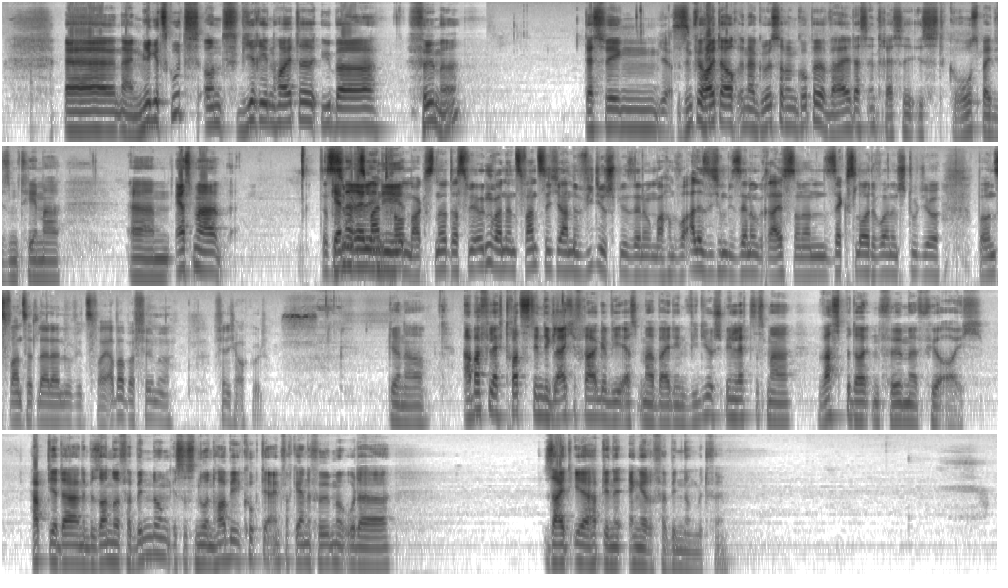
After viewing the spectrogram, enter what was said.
Äh, nein, mir geht's gut und wir reden heute über Filme. Deswegen yes. sind wir heute auch in einer größeren Gruppe, weil das Interesse ist groß bei diesem Thema. Ähm, erstmal das generell ist mein Traum, Max, ne? dass wir irgendwann in 20 Jahren eine Videospielsendung machen, wo alle sich um die Sendung reißen und dann sechs Leute wollen ins Studio. Bei uns waren es halt leider nur wir zwei, aber bei Filme finde ich auch gut. Genau. Aber vielleicht trotzdem die gleiche Frage wie erstmal bei den Videospielen letztes Mal. Was bedeuten Filme für euch? Habt ihr da eine besondere Verbindung? Ist es nur ein Hobby? Guckt ihr einfach gerne Filme oder seid ihr, habt ihr eine engere Verbindung mit Filmen?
